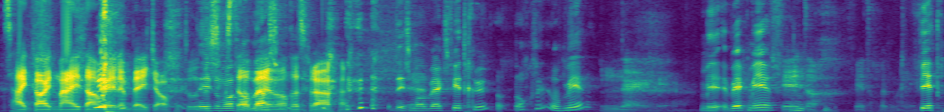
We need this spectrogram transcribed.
Dus hij guide mij dan weer een beetje af en toe. Deze dus ik man stel bij hem altijd vragen. Deze man Ja. werkt 40 uur ongeveer, of meer? Nee, meer. Meer werkt meer? 40. 40 lukt mij niet. 40,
